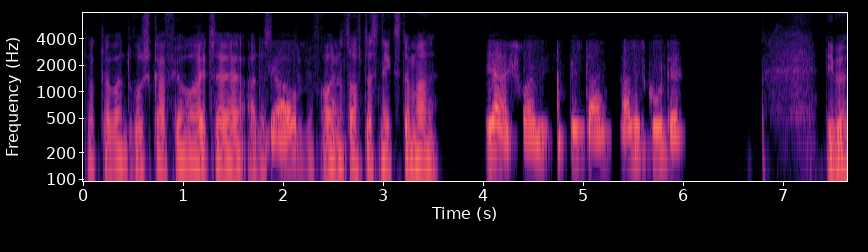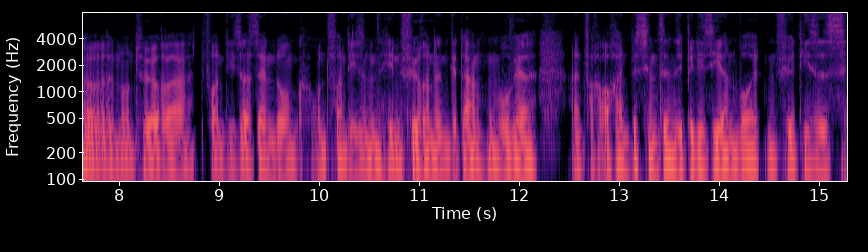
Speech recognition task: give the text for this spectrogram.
Dr. Wandruschka, für heute. Alles ja, Gute. Wir freuen uns auf das nächste Mal. Ja, ich freue mich. Bis dann. Alles Gute. Liebe Hörerinnen und Hörer, von dieser Sendung und von diesen hinführenden Gedanken, wo wir einfach auch ein bisschen sensibilisieren wollten für dieses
